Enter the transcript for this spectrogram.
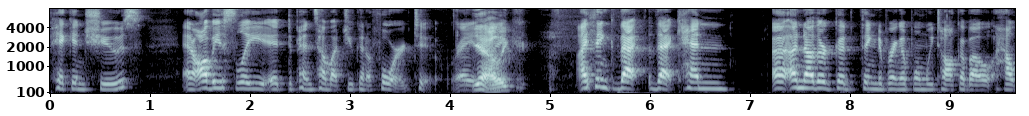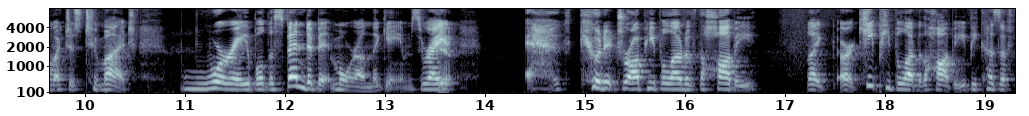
pick and choose. And obviously it depends how much you can afford too, right? Yeah, like I think that that can uh, another good thing to bring up when we talk about how much is too much. We're able to spend a bit more on the games, right? Could it draw people out of the hobby? Like or keep people out of the hobby because of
